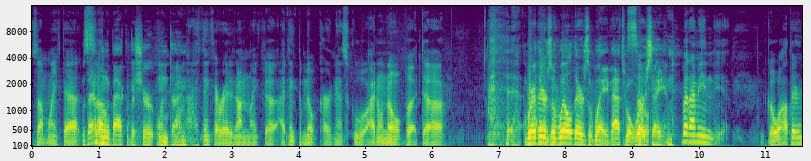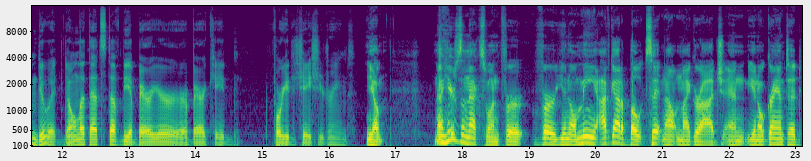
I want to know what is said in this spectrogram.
Something like that. Was that So- on the back of a shirt one time? I think I read it on like uh, I think the milk carton at school. I don't know, but uh, Where there's a will, there's a way. That's what So- we're saying. But I mean, go out there and do it. Don't let that stuff be a barrier or a barricade for you to chase your dreams. Yep. Now here's the next one for for you know me. I've got a boat sitting out in my garage, and you know, granted,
